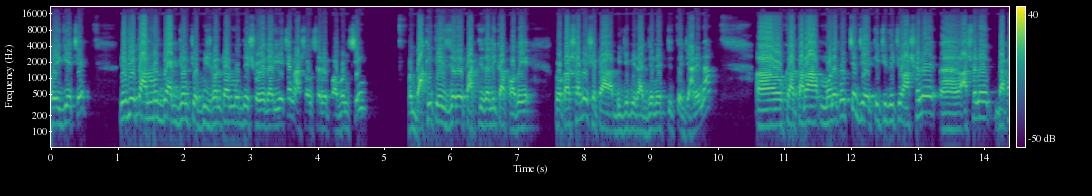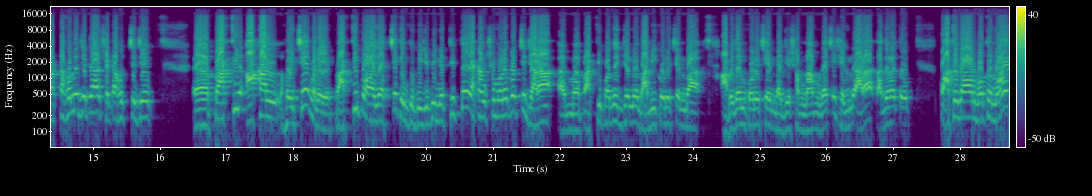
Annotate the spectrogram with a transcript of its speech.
হয়ে গিয়েছে। যদিও তার মধ্যে একজন চব্বিশ ঘণ্টার মধ্যে সরে দাঁড়িয়েছেন আসানসোলের পবন সিং। বাকি তেইশ জনের প্রার্থী তালিকা কবে প্রকাশ হবে সেটা বিজেপি রাজ্য নেতৃত্ব জানে না। তারা মনে করছে যে কিছু কিছু আসনে আসলে ব্যাপারটা হলো যেটা, সেটা হচ্ছে যে প্রার্থীর আকাল হয়েছে মানে প্রার্থী পাওয়া যাচ্ছে, কিন্তু বিজেপি নেতৃত্ব একাংশ মনে করছে যারা প্রার্থী পদের জন্য দাবি করেছেন বা আবেদন করেছেন বা যেসব নাম গেছে, সেগুলো আর তাদের হয়তো পাতে দেওয়ার মতো নয়।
